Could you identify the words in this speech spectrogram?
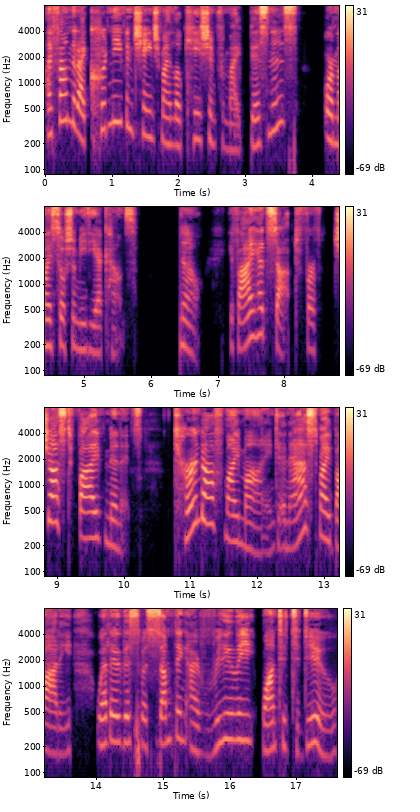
I found that I couldn't even change my location from my business or my social media accounts. Now, if I had stopped for just five minutes, turned off my mind and asked my body whether this was something I really wanted to do,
